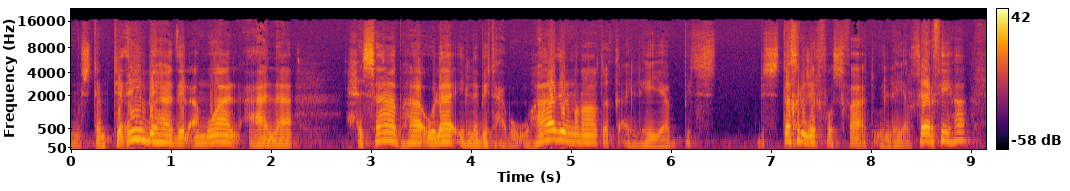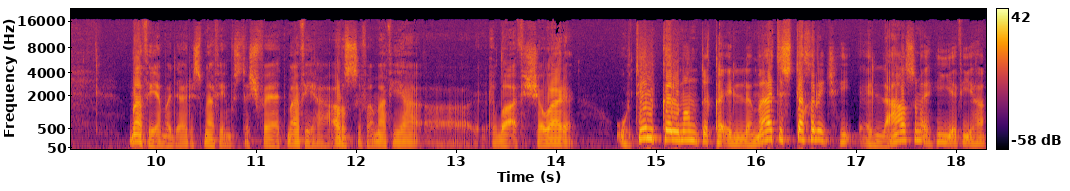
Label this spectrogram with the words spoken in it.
مستمتعين بهذه الأموال على حساب هؤلاء اللي بيتعبوا. وهذه المناطق اللي هي بتستخرج الفوسفات واللي هي الخير فيها ما فيها مدارس ما فيها مستشفيات ما فيها أرصفة ما فيها آه، إضاءة في الشوارع. وتلك المنطقة اللي ما تستخرج هي العاصمة هي فيها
